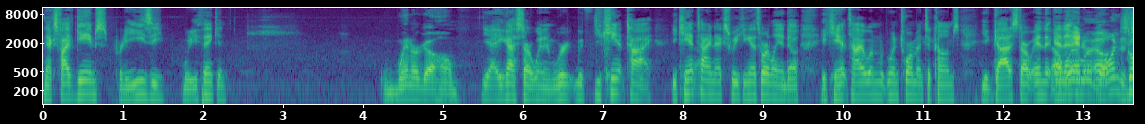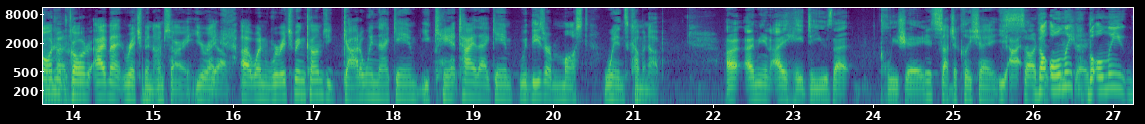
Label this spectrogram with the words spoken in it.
Next five games, pretty easy. What are you thinking? Win or go home. Yeah, you got to start winning. We're we, you can't tie. You can't Yeah. tie next week against Orlando. You can't tie when when Tormenta comes. You got to start. And, No, and, we're- and we're uh, going to going Tormenta. go- I meant Richmond. I'm sorry. You're right. Yeah. Uh, when Richmond comes, you got to win that game. You can't tie that game. These are must wins coming up. I, I mean, I hate to use that cliche. It's such a cliche. You- I- the only cliche. the only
